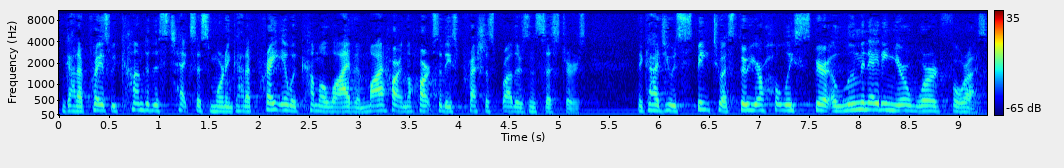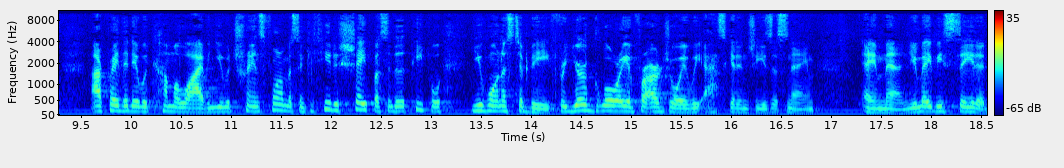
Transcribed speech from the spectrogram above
And God, I pray as we come to this text this morning, God, I pray it would come alive in my heart and the hearts of these precious brothers and sisters. That God, you would speak to us through your Holy Spirit, illuminating your word for us. I pray that it would come alive and you would transform us and continue to shape us into the people you want us to be. For your glory and for our joy, we ask it in Jesus' name. Amen. You may be seated.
